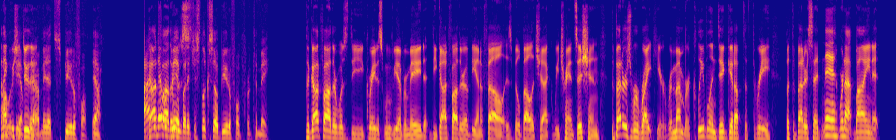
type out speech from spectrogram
I think would we should do there. that. I mean, it's beautiful. Yeah, I've never been, but it just looks so beautiful for to me. The Godfather was the greatest movie ever made. The Godfather of the NFL is Bill Belichick. We transition. The betters were right here. Remember, Cleveland did get up to three, but the better said, nah, we're not buying it.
